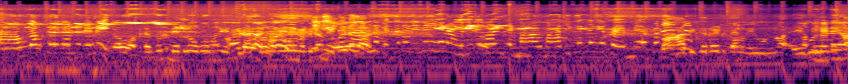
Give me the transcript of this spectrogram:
අවුලක් කරගන්න නෙමෙයි. ඔව් අපිට ඕනේ මේක කොහොමද ආධිකරණයට දැන් ඒ උන්ව ඒගොල්ලෝ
